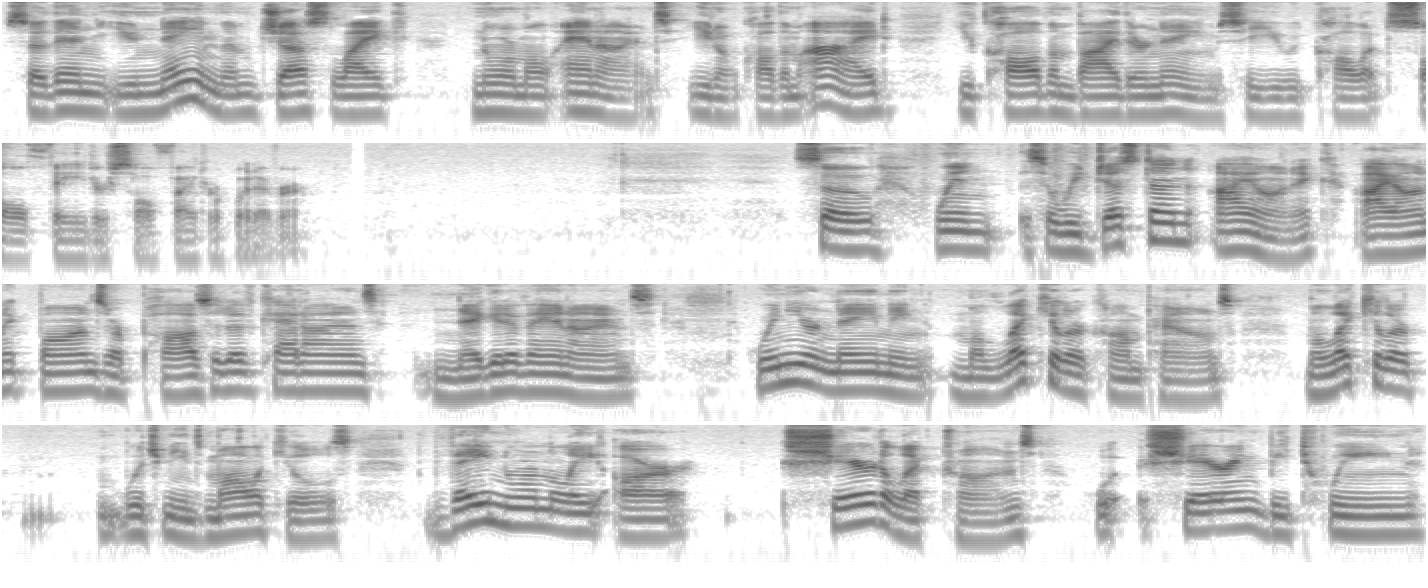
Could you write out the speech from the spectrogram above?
So then you name them just like normal anions. You don't call them ide, you call them by their name. So you would call it sulfate or sulfite or whatever. So when so we've just done ionic. Ionic bonds are positive cations, negative anions. When you're naming molecular compounds, molecular which means molecules, they normally are shared electrons sharing between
